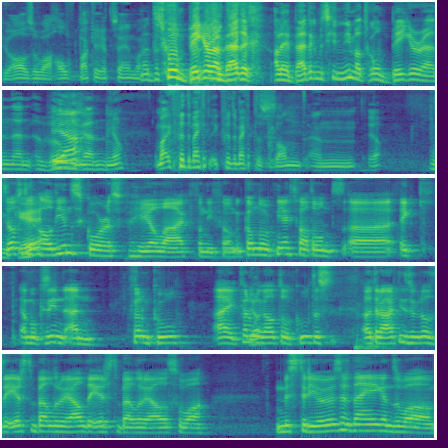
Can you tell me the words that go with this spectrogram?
ja, zo wat halfbakker gaat zijn. Maar, Maar het is gewoon bigger en better. Allee, better misschien niet, maar het gewoon bigger en, en wilder. Ja. En... ja. maar ik, vind hem echt, ik vind hem echt plezant. En, ja. Zelfs die audience score is heel laag van die film. Ik kan het ook niet echt vatten, want eh, ik hem ook gezien en ik vind hem cool. Ah, ik vind hem nog altijd wel cool. Het is uiteraard niet zo goed als de eerste Battle Royale. De eerste Battle Royale is zo wat mysterieuzer, denk ik, en zo wat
